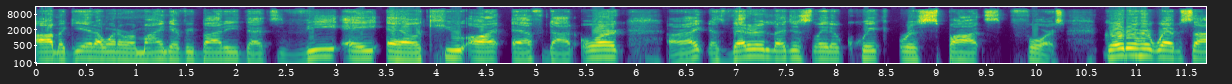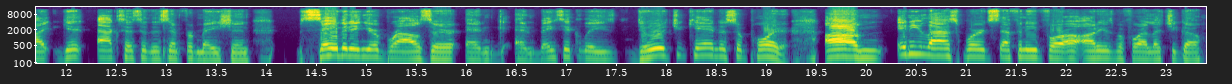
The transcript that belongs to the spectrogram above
Um, again, I want to remind everybody that's valqrf.org. All right. That's Veteran Legislative Quick Response Force. Go to her website, get access to this information save it in your browser and and basically do what you can to support it. Um any last words stephanie for our audience before i let you go?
